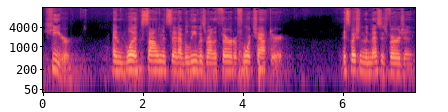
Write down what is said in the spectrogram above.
here. And what Solomon said, I believe, is around the third or fourth chapter, especially in the message version,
